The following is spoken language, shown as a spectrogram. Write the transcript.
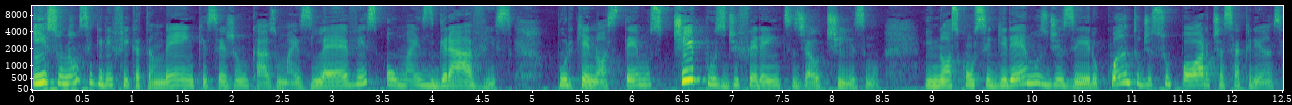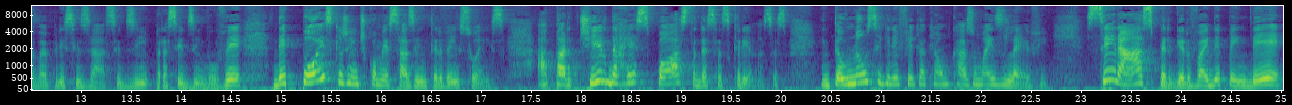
Isso não significa também que sejam casos mais leves ou mais graves, porque nós temos tipos diferentes de autismo e nós conseguiremos dizer o quanto de suporte essa criança vai precisar para se desenvolver depois que a gente começar as intervenções, a partir da resposta dessas crianças. Então, não significa que é um caso mais leve. Ser Asperger vai depender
